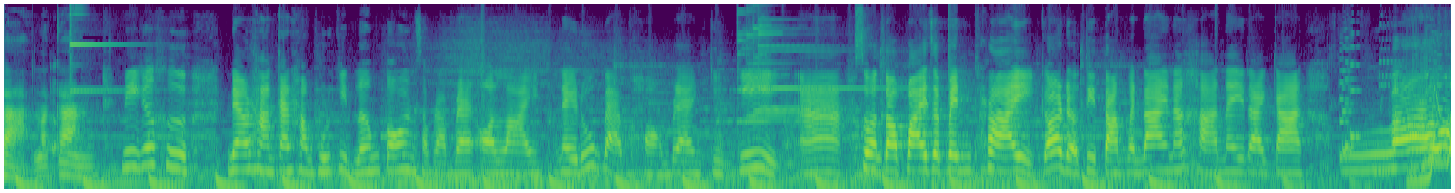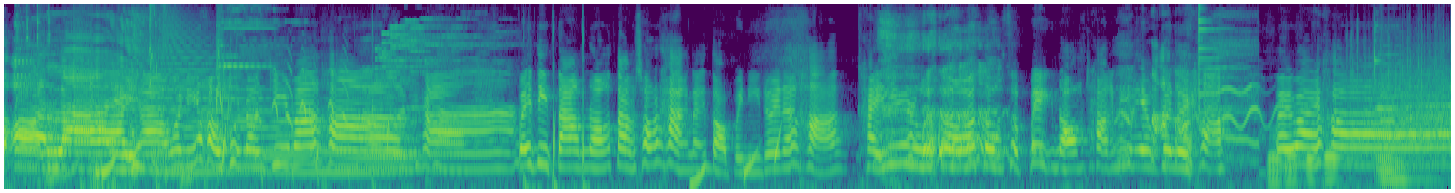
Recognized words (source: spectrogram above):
กาสละกัน นี่ก็คือแนวทางการทำธุรกิจเริ่มต้นสำหรับแบรนด์ออนไลน์ ในรูปแบบของแบรนด์กิกกี้อ่าส่วนต่อไปจะเป็นใครก็เดี๋ยวติดตามกันได้นะคะ ในรายการเมาส์ออนไลน์อ่าวันนี้ขอบคุณน้องกี้มากค่ะขอบคุณค่ะ ไปติดตามน้องตามช่องทางดังต่อไปนี้ด้วยนะคะ ใครที่รู้ตัวว่าตรงสเปคน้องทักดีเอ็มไปเลยค่ะบ๊ายบายค่ะ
